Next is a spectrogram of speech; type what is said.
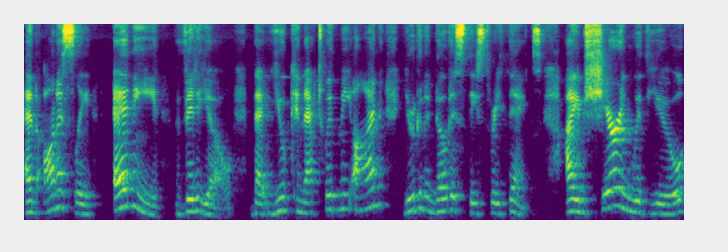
And honestly, any video that you connect with me on, you're going to notice these three things. I am sharing with you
